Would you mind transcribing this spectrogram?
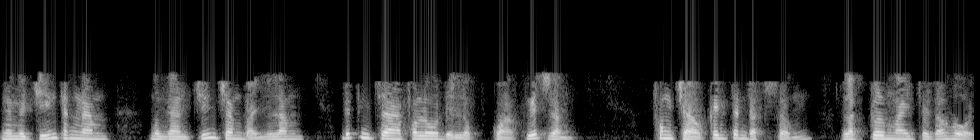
Ngày 19 tháng 5, 1975, Đức Thánh Cha Phaolô để lục quả quyết rằng phong trào canh tân đặc sống là cơ may cho giáo hội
